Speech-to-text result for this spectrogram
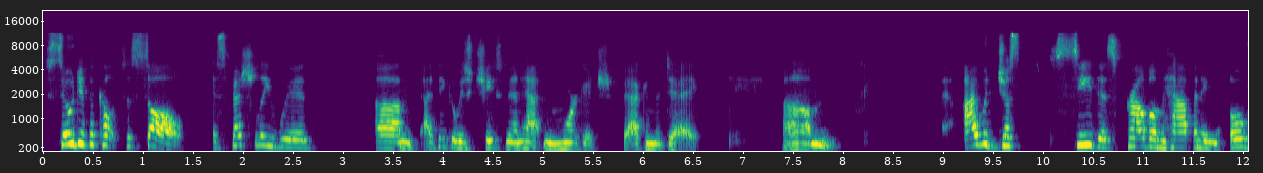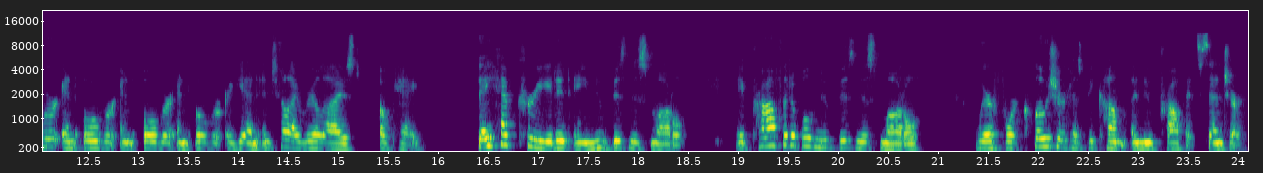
so difficult to solve, especially with, um, I think it was Chase Manhattan Mortgage back in the day. Um, I would just see this problem happening over and over and over and over again until I realized, okay, they have created a new business model, a profitable new business model where foreclosure has become a new profit center.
